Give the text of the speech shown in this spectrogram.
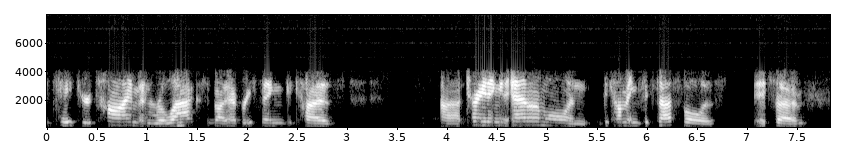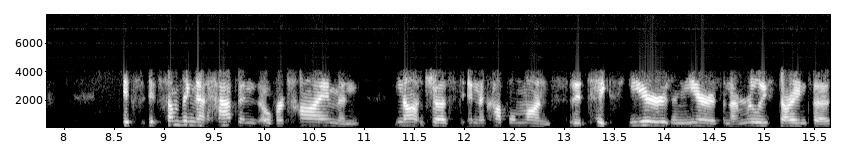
to take your time and relax about everything because uh, training an animal and becoming successful is it's a it's it's something that happens over time and not just in a couple months. It takes years and years, and I'm really starting to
